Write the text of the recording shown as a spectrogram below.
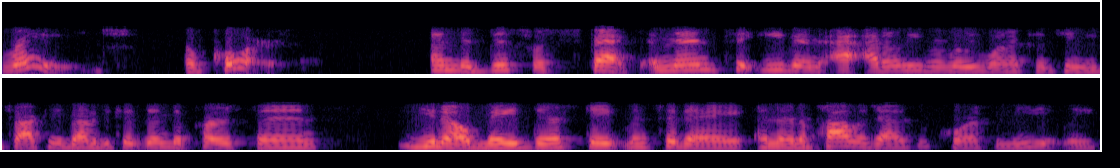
rage, and the disrespect. And then to even, I, I don't even really want to continue talking about it because then the person, you know, made their statement today and then apologized, of course, immediately.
